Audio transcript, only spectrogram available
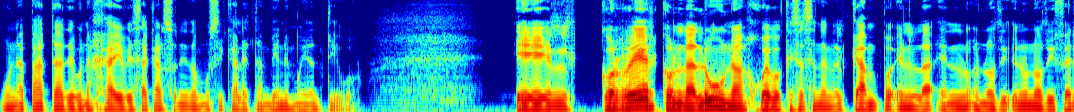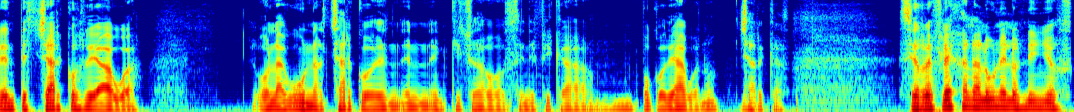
una pata de una jaiba y sacar sonidos musicales también es muy antiguo. El correr con la luna, juegos que se hacen en el campo, en, en, unos, diferentes charcos de agua, o lagunas, charcos en, en, en significa un poco de agua, ¿no? charcas. Se refleja la luna y los niños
